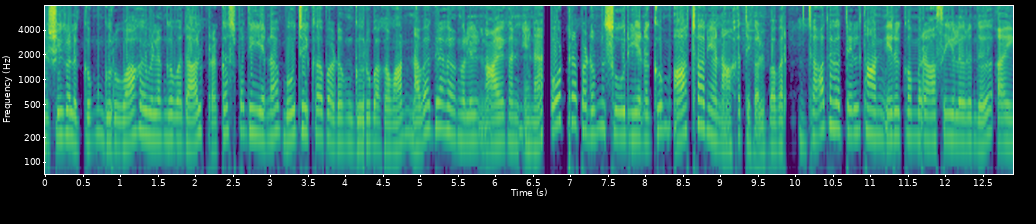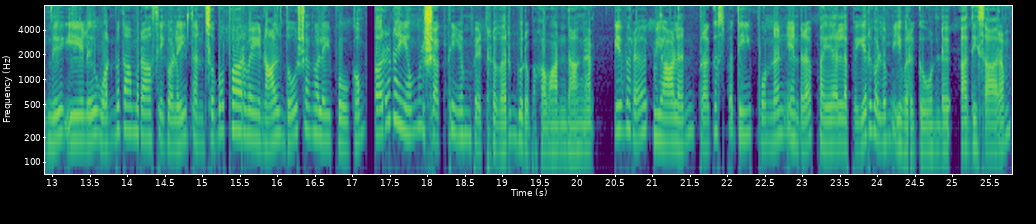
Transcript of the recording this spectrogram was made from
ரிஷிகளுக்கும் குருவாக விளங்குவதால் பிரகஸ்பதி என பூஜிக்கப்படும் குரு பகவான் நவகிரகங்களில் நாயகன் என போற்றப்படும் சூரியனுக்கும் ஆச்சாரியனாக திகழ்பவர். ஜாதகத்தில் தான் இருக்கும் ராசியிலிருந்து ஐந்து ஏழு ஒன்பதாம் ராசிகளை தன் சுப பார்வையினால் தோஷங்களை போக்கும் கருணையும் சக்தியும் பெற்றவர் குரு பகவான் தாங்க. இவர வியாழன் பிரகஸ்பதி பொன்னன் என்ற பெயர்ல பெயர்களும் இவருக்கு உண்டு. அதிசாரம்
